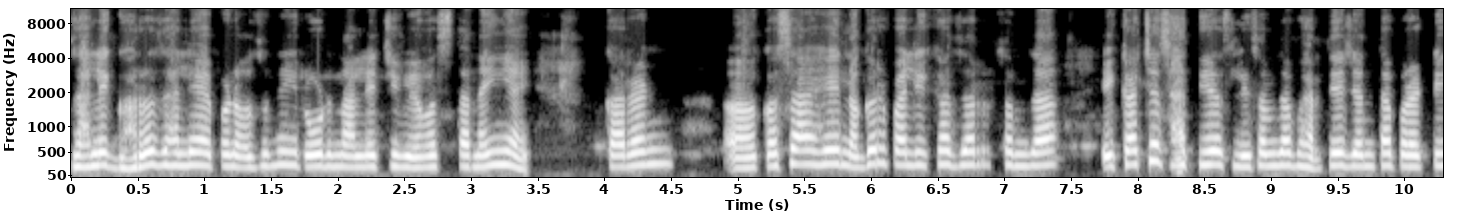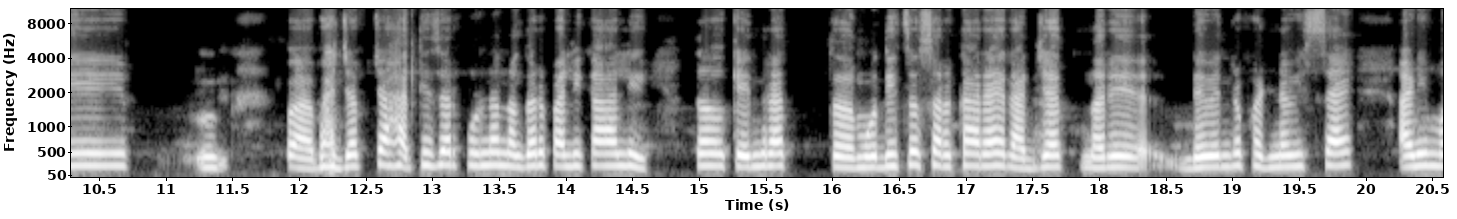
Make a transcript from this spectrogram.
झाले घरं झाले आहे पण अजूनही रोड नाल्याची व्यवस्था नाही आहे. कारण कसं आहे नगरपालिका जर समजा एकाच्याच हाती असली समजा भारतीय जनता पार्टी भाजपच्या हाती जर पूर्ण नगरपालिका आली तर केंद्रात मोदीचं सरकार आहे राज्यात नरे देवेंद्र फडणवीस आहे आणि म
